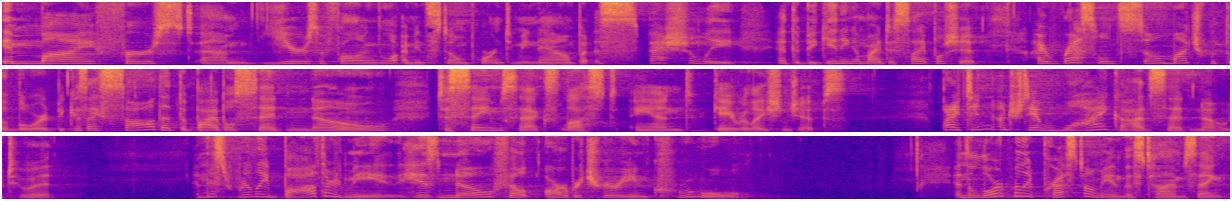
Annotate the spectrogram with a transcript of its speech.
in my first um, years of following the Lord. I mean, still important to me now, but especially at the beginning of my discipleship, I wrestled so much with the Lord because I saw that the Bible said no to same-sex lust and gay relationships. But I didn't understand why God said no to it. And this really bothered me. His no felt arbitrary and cruel. And the Lord really pressed on me in this time, saying,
